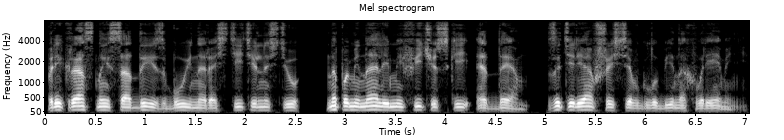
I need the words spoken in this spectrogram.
Прекрасные сады с буйной растительностью напоминали мифический Эдем, затерявшийся в глубинах времени.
